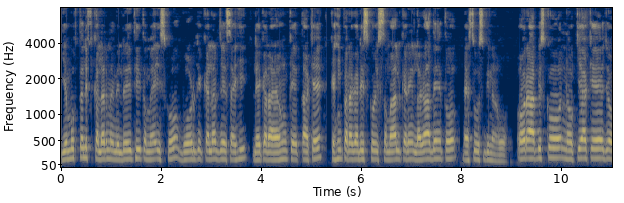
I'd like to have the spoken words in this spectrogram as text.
ये मुख्तलिफ़ कलर में मिल रही थी तो मैं इसको बोर्ड के कलर जैसा ही लेकर आया हूँ कि ताकि कहीं पर अगर इसको इस्तेमाल करें, लगा दें तो महसूस भी ना हो। और आप इसको नोकिया के जो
